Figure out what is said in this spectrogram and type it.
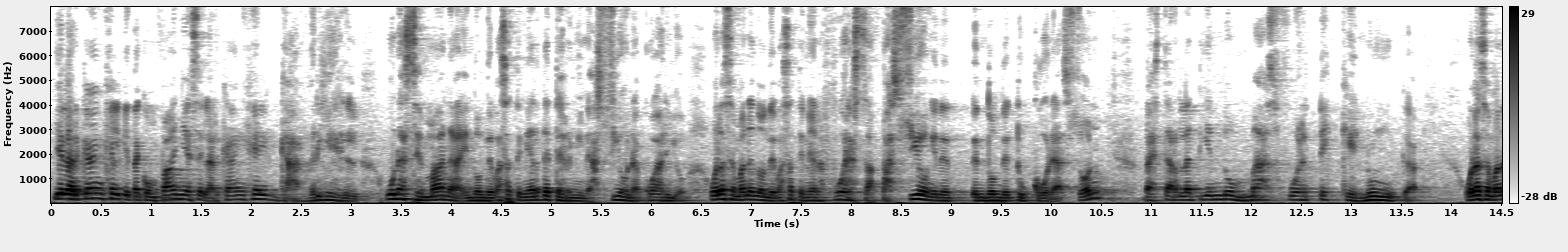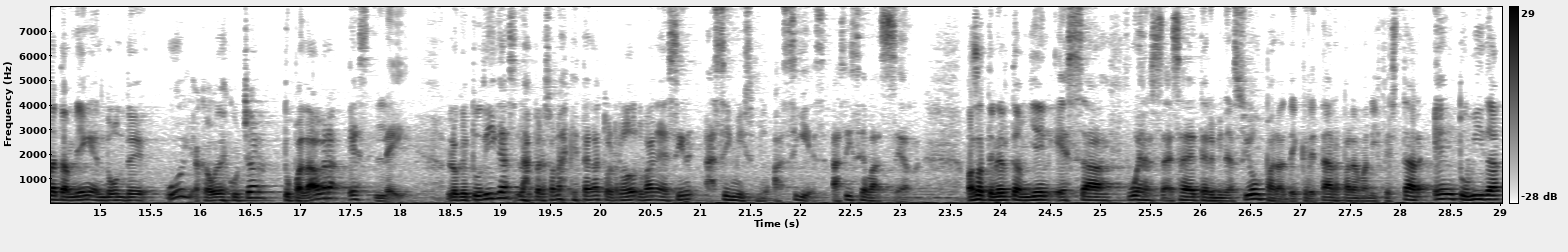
Y el arcángel que te acompaña es el arcángel Gabriel. Una semana en donde vas a tener determinación, Acuario. Una semana en donde vas a tener fuerza, pasión, en, en donde tu corazón va a estar latiendo más fuerte que nunca. Una semana también en donde, uy, acabo de escuchar, tu palabra es ley. Lo que tú digas, las personas que están a tu alrededor van a decir así mismo, así es, así se va a hacer vas a tener también esa fuerza, esa determinación para decretar, para manifestar en tu vida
